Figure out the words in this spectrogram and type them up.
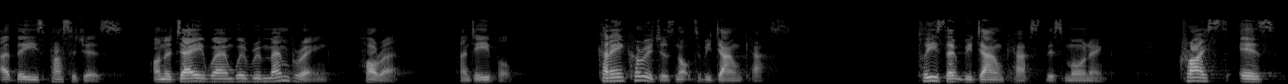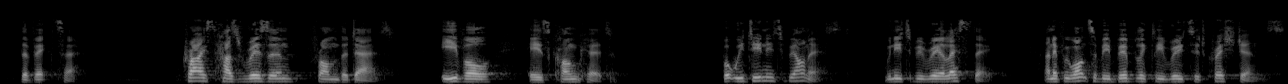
at these passages on a day when we're remembering horror and evil, can I encourage us not to be downcast? Please don't be downcast this morning. Christ is the victor. Christ has risen from the dead. Evil is conquered. But we do need to be honest. We need to be realistic. And if we want to be biblically rooted Christians,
